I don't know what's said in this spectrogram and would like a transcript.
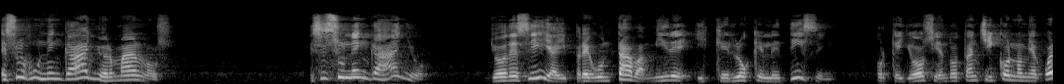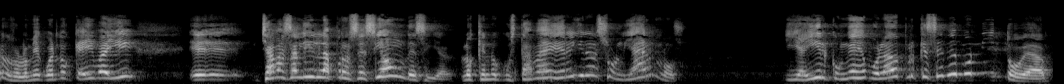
eso es un engaño, hermanos. Ese es un engaño. Yo decía y preguntaba, mire, ¿y qué es lo que le dicen? Porque yo siendo tan chico no me acuerdo, solo me acuerdo que iba ahí, eh, ya va a salir la procesión, decía. Lo que nos gustaba era ir a solearnos y a ir con ese volado porque se ve bonito, ¿verdad?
